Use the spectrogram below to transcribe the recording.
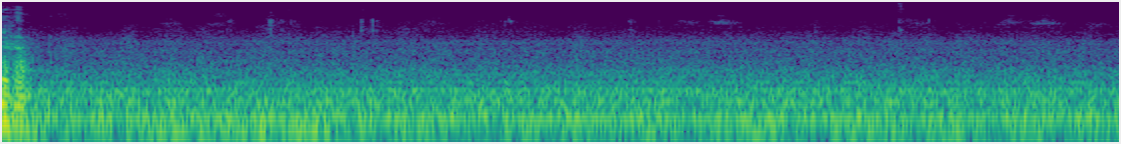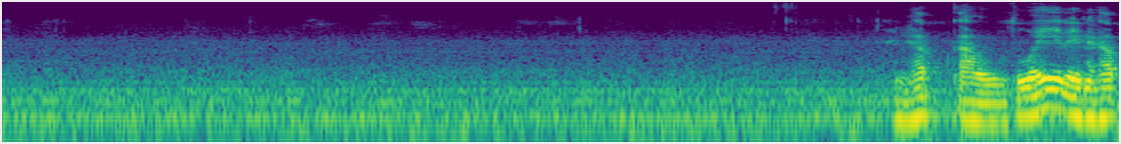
นะครับ เห็นครับ เก่าสวยเลยนะครับ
